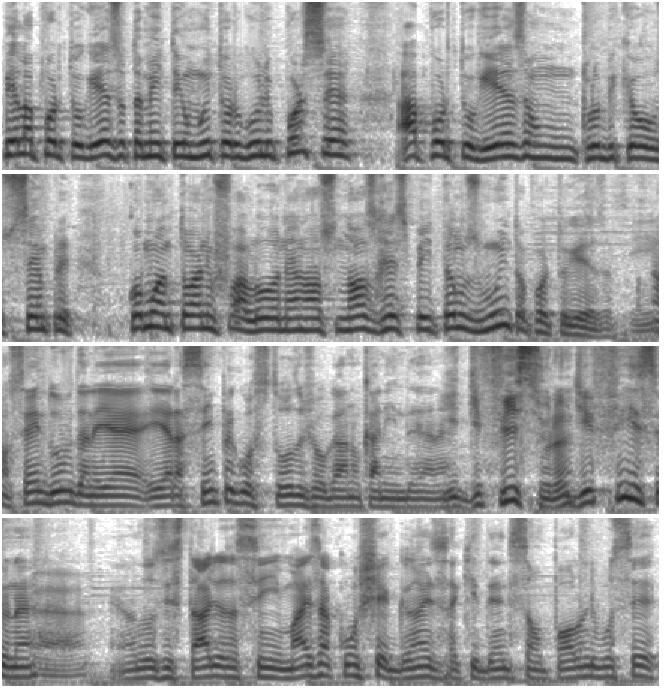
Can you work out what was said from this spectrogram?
pela portuguesa. Eu também tenho muito orgulho por ser a portuguesa, um clube que eu sempre como o Antônio falou, né, nós, nós respeitamos muito a portuguesa. Sim. Não, sem dúvida, né? E, é, e, era sempre gostoso jogar no Canindé, né? E difícil, né? E difícil, né? É. é um dos estádios assim mais aconchegantes aqui dentro de São Paulo, onde você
